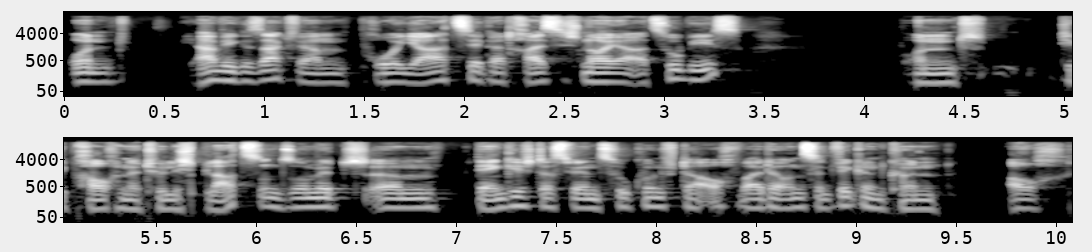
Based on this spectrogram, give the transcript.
und ja, wie gesagt, wir haben pro Jahr circa 30 neue Azubis und die brauchen natürlich Platz und somit ähm, denke ich, dass wir in Zukunft da auch weiter uns entwickeln können. Auch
